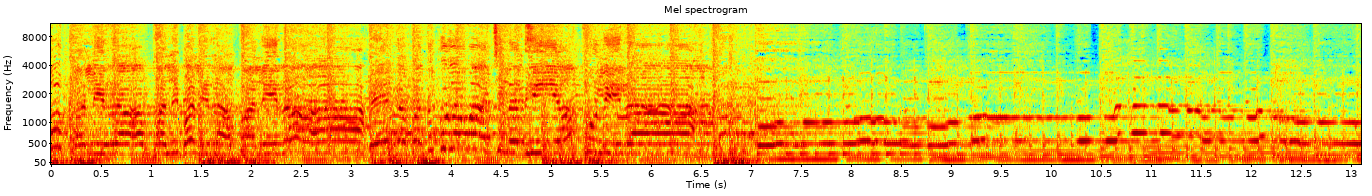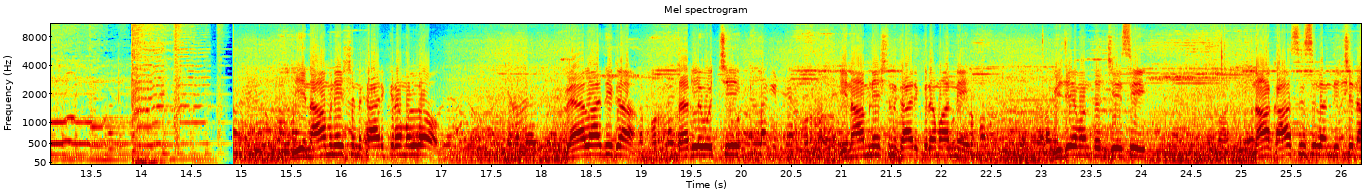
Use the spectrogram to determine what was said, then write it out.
ఓ బలిరా బలి బలిరా బలిరా. బతుకుల మార్చిన పులిరా. ఈ నామినేషన్ కార్యక్రమంలో వేలాదిగా తరలి వచ్చి ఈ నామినేషన్ కార్యక్రమాన్ని విజయవంతం చేసి నాకు ఆశీస్సులు అందించిన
